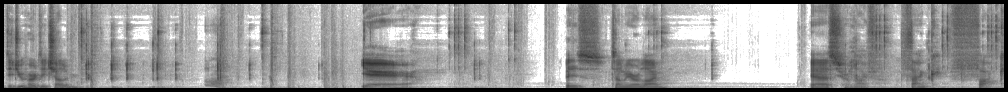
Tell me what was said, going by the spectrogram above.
Did you hurt each other? Yeah. Please tell me you're alive. Yes, you're alive. Thank fuck.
